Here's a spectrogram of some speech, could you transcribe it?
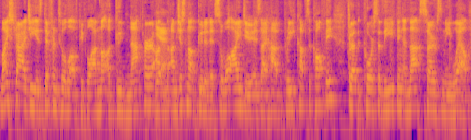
my strategy is different to a lot of people. I'm not a good napper. I'm, Yeah. I'm just not good at it. So what I do is I have three cups of coffee throughout the course of the evening, and that serves me well.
